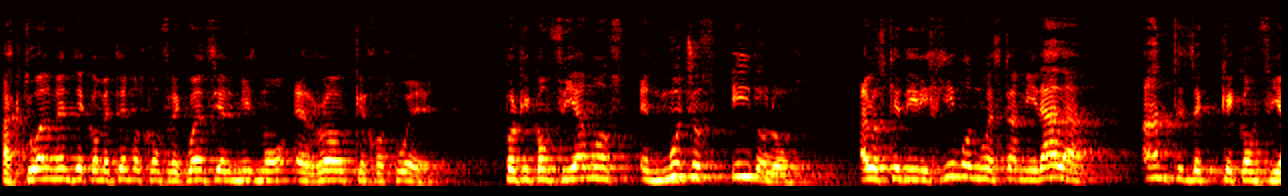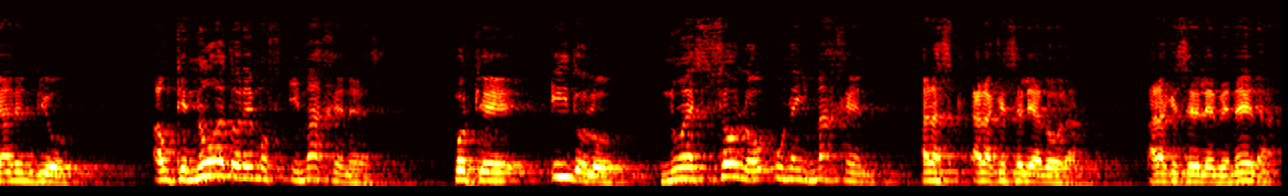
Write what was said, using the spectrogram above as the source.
Actualmente cometemos con frecuencia el mismo error que Josué porque confiamos en muchos ídolos a los que dirigimos nuestra mirada antes de que confiar en Dios. Aunque no adoremos imágenes, porque ídolo no es solo una imagen a, a la que se le adora, a la que se le venera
